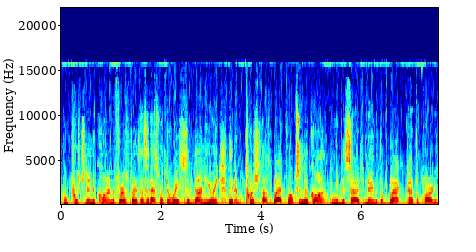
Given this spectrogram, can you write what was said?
who pushed it in the corner in the first place. I said, that's what the racists have done, Huey. They didn't push us black folks in the corner. And we decided to name it the Black Panther Party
